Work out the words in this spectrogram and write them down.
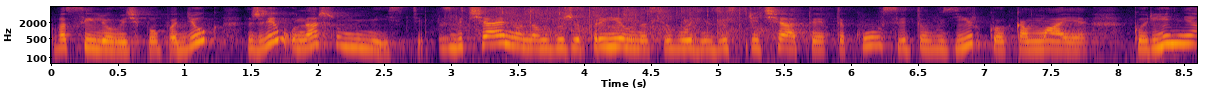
Васильович Попадюк жив у нашому місті. Звичайно, нам дуже приємно сьогодні зустрічати таку світову зірку, яка має коріння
